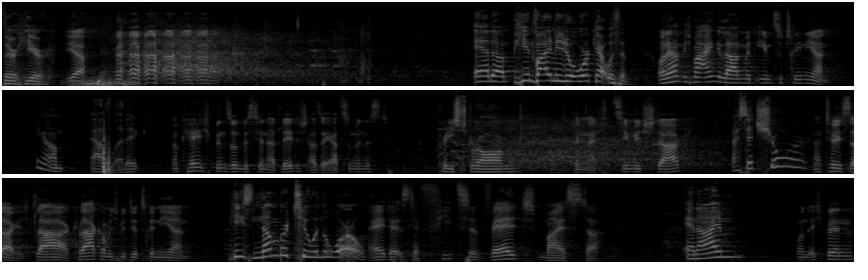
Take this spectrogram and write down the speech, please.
They're here. Ja. And um, he invited me to do a workout with him. Und er hat mich mal eingeladen, mit ihm zu trainieren. Know, I'm athletic, Okay, ich bin so ein bisschen athletisch, also er zumindest. pretty strong. Ich bin ziemlich stark. I said, sure. Natürlich sage ich, klar, klar komme ich mit dir trainieren. He's number two in the world. Ey, der ist der Vize-Weltmeister. And I'm Und ich bin,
